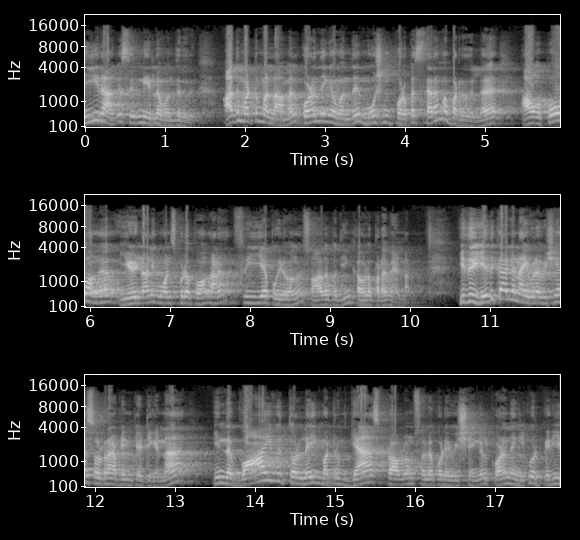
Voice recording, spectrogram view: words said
நீராக சிறுநீரில் வந்துடுது அது மட்டும் இல்லாமல் குழந்தைங்க வந்து மோஷன் போகிறப்ப சிரமப்படுறதில்ல. அவங்க போவாங்க ஏழு நாளைக்கு ஒன்ஸ் கூட போவாங்க ஆனால் ஃப்ரீயாக போயிடுவாங்க. ஸோ அதை பற்றியும் கவலைப்பட வேண்டாம். இது எதுக்காக நான் இவ்வளோ விஷயம் சொல்கிறேன் அப்படின்னு கேட்டிங்கன்னா இந்த வாய்வு தொல்லை மற்றும் கேஸ் ப்ராப்ளம் சொல்லக்கூடிய விஷயங்கள் குழந்தைங்களுக்கு ஒரு பெரிய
